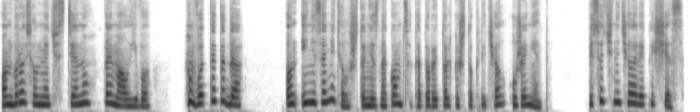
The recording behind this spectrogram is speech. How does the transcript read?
Он бросил мяч в стену, поймал его. Вот это да! Он и не заметил, что незнакомца, который только что кричал, уже нет. Песочный человек исчез.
